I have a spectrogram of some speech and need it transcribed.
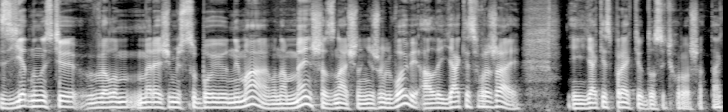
з'єднаності веломережі між собою немає. Вона менша значно, ніж у Львові, але якість вражає. І якість проєктів досить хороша. Так?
